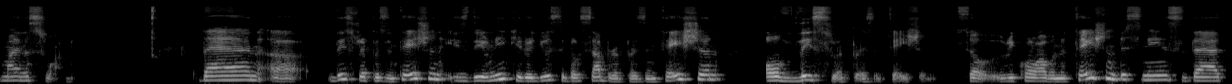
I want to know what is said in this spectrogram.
minus one then uh, this representation is the unique irreducible subrepresentation of this representation. So recall our notation, this means that,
